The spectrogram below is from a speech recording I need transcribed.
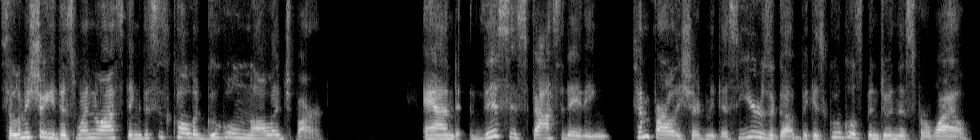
So let me show you this one last thing. This is called a Google Knowledge Bar. And this is fascinating Tim Farley showed me this years ago because Google's been doing this for a while.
